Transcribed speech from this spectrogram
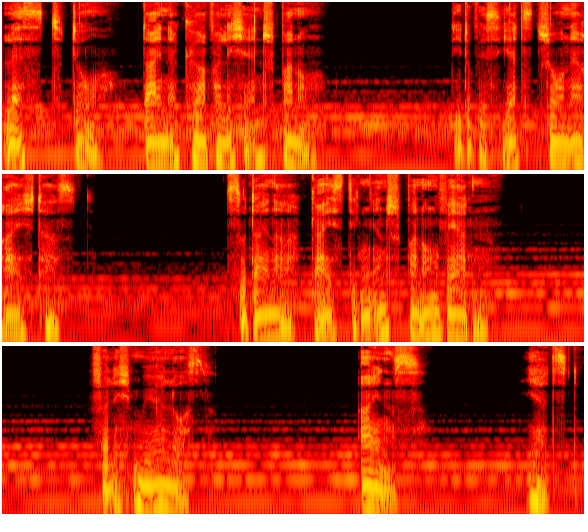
lässt du deine körperliche Entspannung die du bis jetzt schon erreicht hast, zu deiner geistigen Entspannung werden, völlig mühelos. Eins, jetzt.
